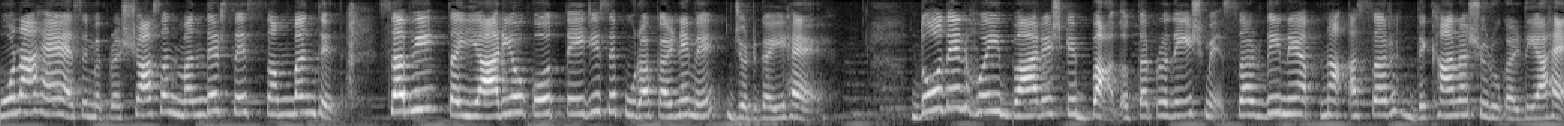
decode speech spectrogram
होना है। ऐसे में प्रशासन मंदिर से संबंधित सभी तैयारियों को तेज़ी से पूरा करने में जुट गई है। दो दिन हुई बारिश के बाद उत्तर प्रदेश में सर्दी ने अपना असर दिखाना शुरू कर दिया है।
